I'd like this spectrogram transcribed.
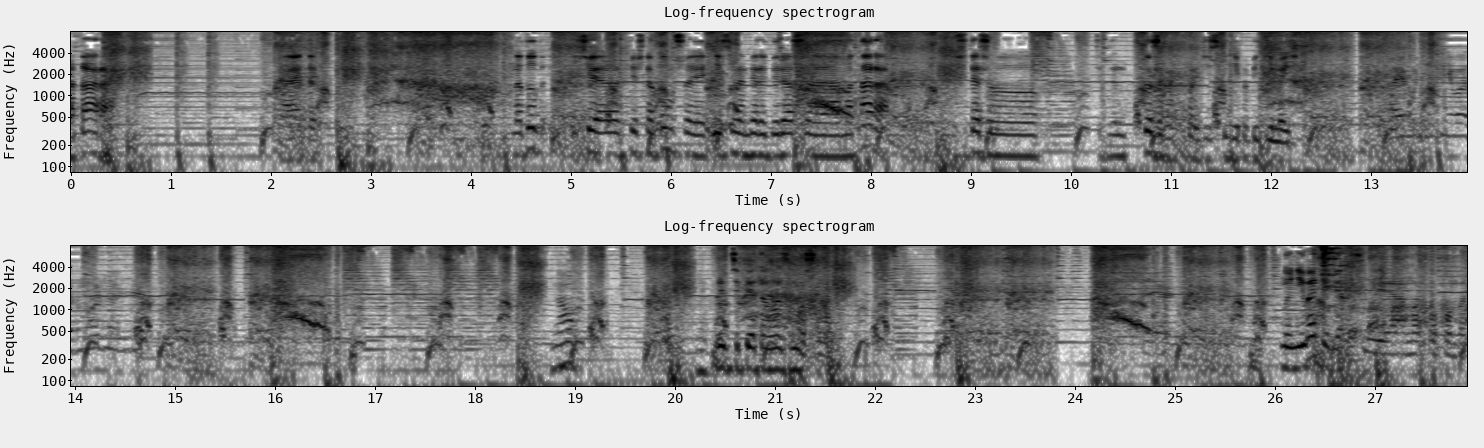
Матара. А этот. Но тут еще фишка в том, что если, например, берешь э, Матара, считаешь, что ты тоже как практически непобедимый. А его не- невозможно взять. Ну, в принципе, это возможно. Реально. Ну, не в этой версии а Mortal Kombat,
